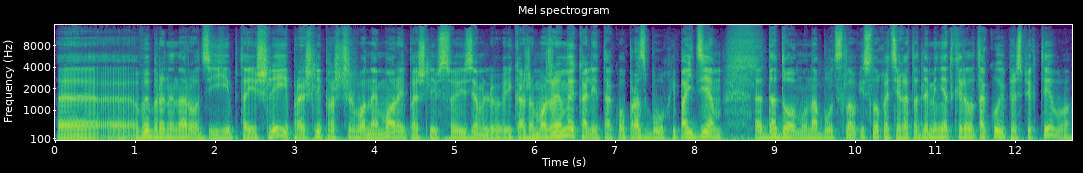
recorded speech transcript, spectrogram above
э, выбраны народ з Егіпта ішлі і прайшлі праз чырвонае море і пайшлі в сваю зямлю і кажа можа і мы калі так о праз бух і пайдзем дадому на будслаў і слухайце гэта для мяне адкрыла такую перспектыву.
